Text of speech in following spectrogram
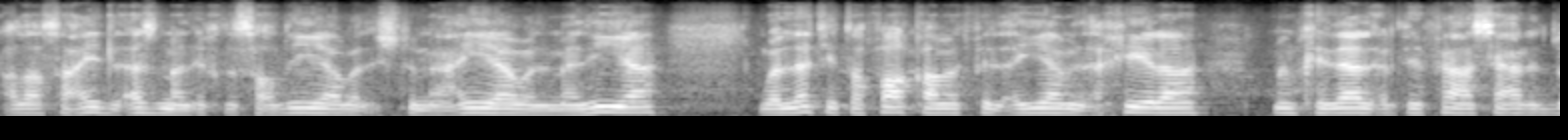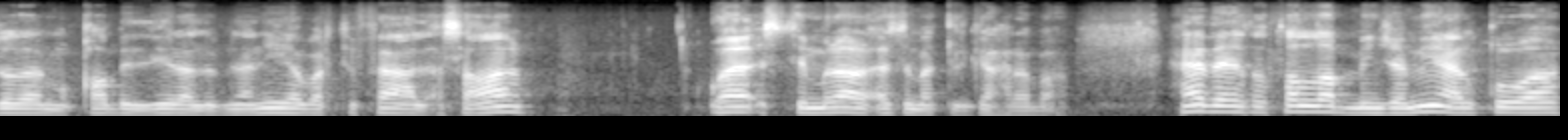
على صعيد الأزمة الاقتصادية والاجتماعية والمالية والتي تفاقمت في الأيام الأخيرة من خلال ارتفاع سعر الدولار مقابل الليرة اللبنانية وارتفاع الأسعار واستمرار أزمة الكهرباء. هذا يتطلب من جميع القوى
